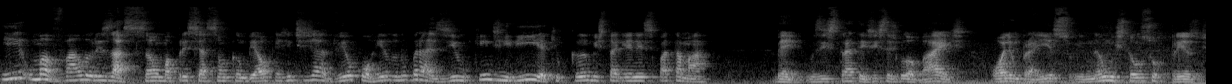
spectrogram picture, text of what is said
e uma valorização, uma apreciação cambial que a gente já vê ocorrendo no Brasil. Quem diria que o câmbio estaria nesse patamar? Bem, os estrategistas globais olham para isso e não estão surpresos.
